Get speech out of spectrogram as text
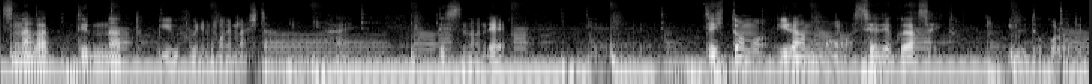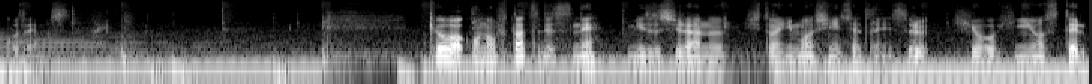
つながってるなというふうに思いました。はい、ですので、えー、ぜひともいらんもんは捨ててくださいというところでございます。はい、今日はこの2つですね、見ず知らぬ人にも親切にする、標品を捨てる、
